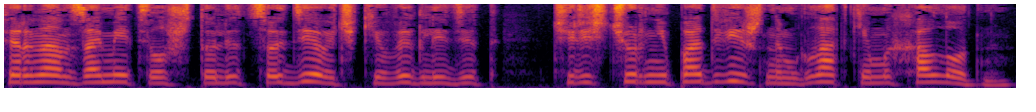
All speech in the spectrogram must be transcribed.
Фернан заметил, что лицо девочки выглядит чересчур неподвижным, гладким и холодным.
